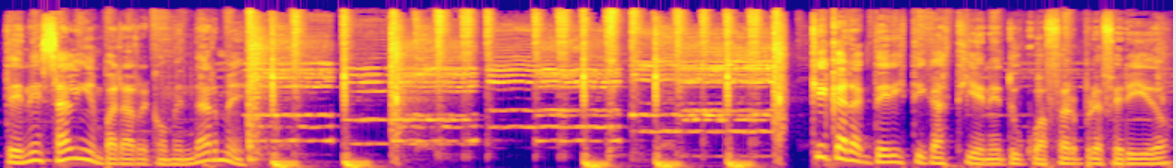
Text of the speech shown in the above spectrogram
¿Tenés alguien para recomendarme? ¿Qué características tiene tu coafer preferido?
